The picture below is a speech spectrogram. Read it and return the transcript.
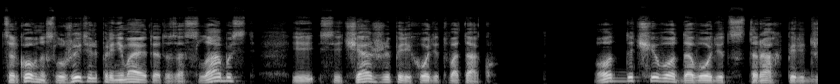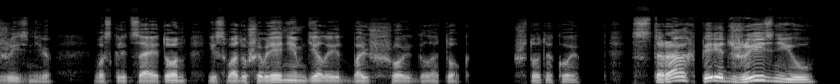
Церковнослужитель принимает это за слабость и сейчас же переходит в атаку. Вот до чего доводит страх перед жизнью, — восклицает он и с воодушевлением делает большой глоток. Что такое? Страх перед жизнью,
